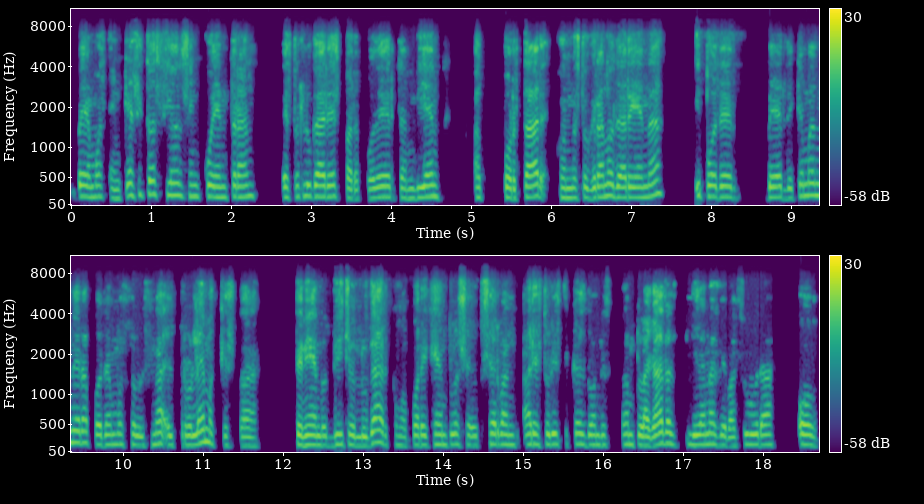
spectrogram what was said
vemos en qué situación se encuentran estos lugares para poder también aportar con nuestro grano de arena y poder ver de qué manera podemos solucionar el problema que está teniendo dicho lugar, como por ejemplo se observan áreas turísticas donde están plagadas, llenas de basura o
